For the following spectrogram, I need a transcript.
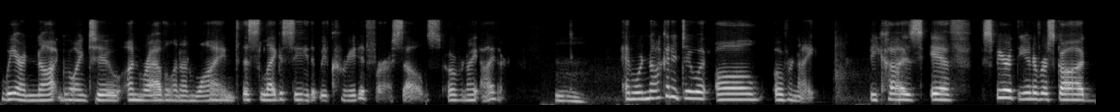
We are not going to unravel and unwind this legacy that we've created for ourselves overnight either. Mm. And we're not going to do it all overnight because if Spirit, the universe, God,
